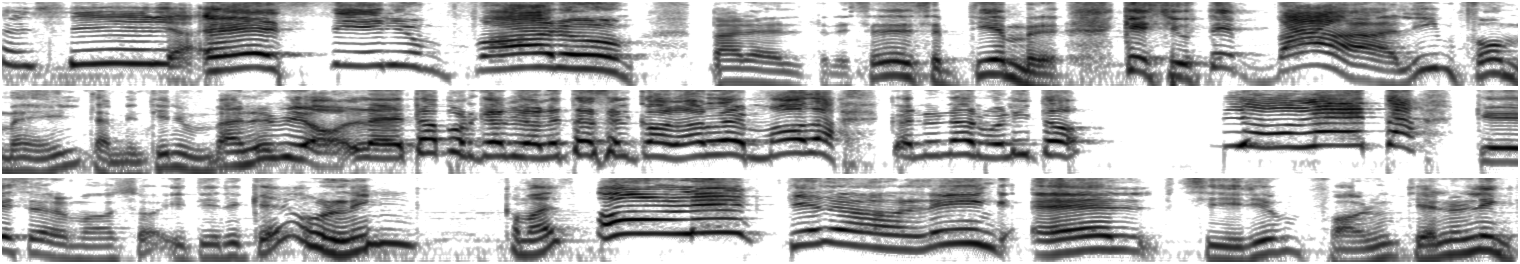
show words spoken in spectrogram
Es Sirion. Es Sirium Forum para el 13 de septiembre. Que si usted va al Infomail, también tiene un banner violeta, porque el violeta es el color de moda, con un arbolito violeta, que es hermoso. Y tiene que un link. ¿Cómo es? ¡Un link! Tiene un link. El Sirium Forum tiene un link.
